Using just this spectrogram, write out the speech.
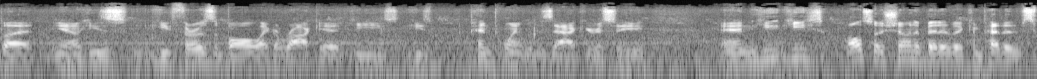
But you know, he's he throws the ball like a rocket. He's he's pinpoint with his accuracy, and he, he's also shown a bit of a competitive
